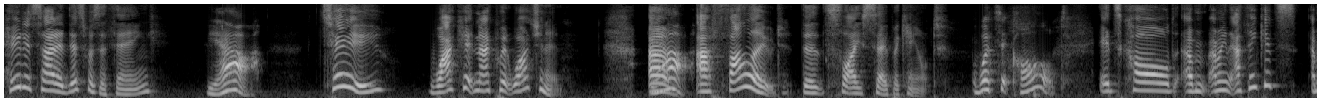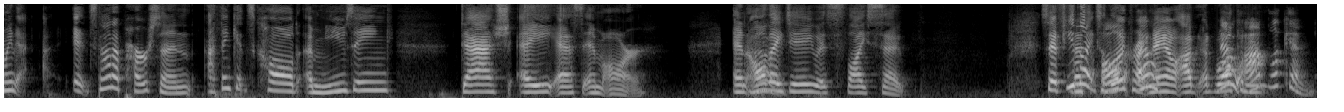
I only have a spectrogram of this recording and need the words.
who decided this was a thing Yeah. Two, why couldn't I quit watching it? Yeah. Um, I followed the Slice Soap account. What's it called? It's called, um, I mean, I think it's, I mean, it's not a person. I think it's called Amusing Dash ASMR. And all Oh. they do is slice soap. So if you'd That's like to all- look right oh. now, I'd, I'd No, welcome, I'm looking.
